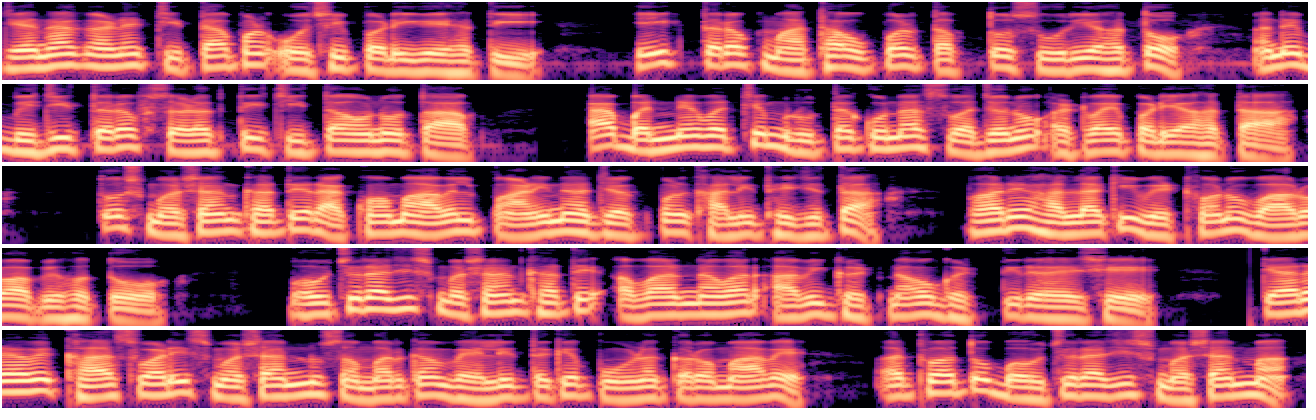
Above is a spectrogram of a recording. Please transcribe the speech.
જેના કારણે ચિત્તા પણ ઓછી પડી ગઈ હતી. એક તરફ માથા ઉપર તપતો સૂર્ય હતો અને બીજી તરફ સળગતી ચિતાઓનો તાપ. આ બંને વચ્ચે મૃતકોના સ્વજનો અટવાઈ પડ્યા હતા. તો સ્મશાન ખાતે રાખવામાં આવેલ પાણીના જગ પણ ખાલી થઈ જતા ભારે હાલાકી વેઠવાનો વારો આવ્યો હતો. બહુચરાજી સ્મશાન ખાતે અવારનવાર આવી ઘટનાઓ ઘટતી રહે છે. ત્યારે હવે ખાસવાડી સ્મશાનનું સમારકામ વહેલી તકે પૂર્ણ કરવામાં આવે અથવા તો બહુચરાજી સ્મશાનમાં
